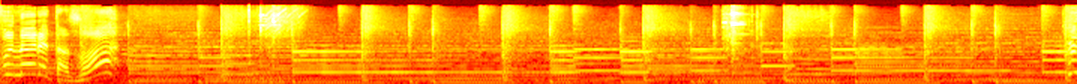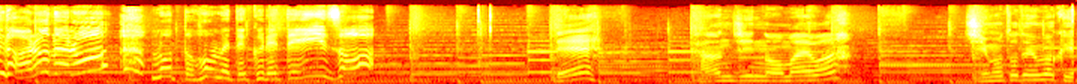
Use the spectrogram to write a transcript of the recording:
ぶ慣れたぞ。だろだろ？もっと本褒めてくれていいぞ。で肝心のお前は？地元でうまくや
